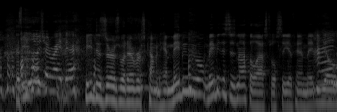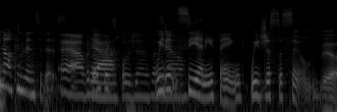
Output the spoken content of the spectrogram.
explosion right there. he deserves whatever's coming to him. Maybe we won't. Maybe this is not the last we'll see of him. Maybe he'll. I'm not convinced it is. Yeah, without Yeah. the explosions. I we didn't know. see anything. We just assumed. Yeah.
